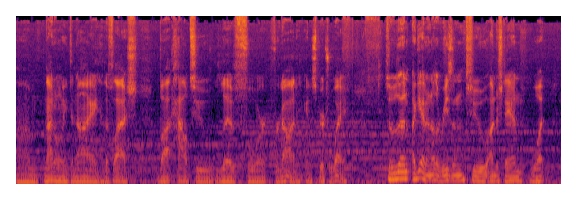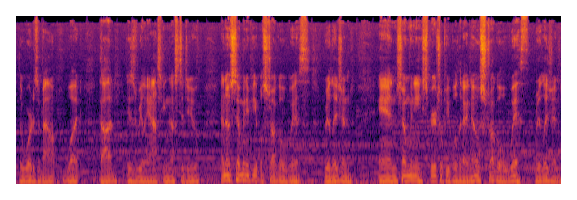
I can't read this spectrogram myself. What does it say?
um, not only deny the flesh, but how to live for for God in a spiritual way. So then again, another reason to understand what the word is about, what God is really asking us to do. I know so many people struggle with religion, and so many spiritual people that I know struggle with religion,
